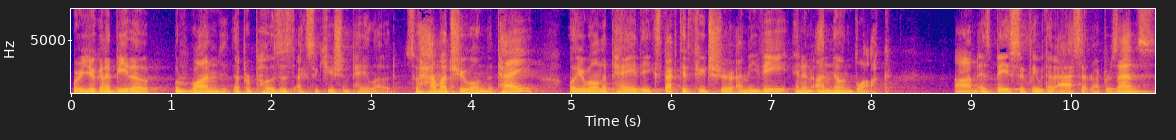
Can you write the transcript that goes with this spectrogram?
where you're going to be the one that proposes execution payload. So how much are you willing to pay? Well, you're willing to pay the expected future MEV in an unknown block. Um, is basically what that asset represents.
